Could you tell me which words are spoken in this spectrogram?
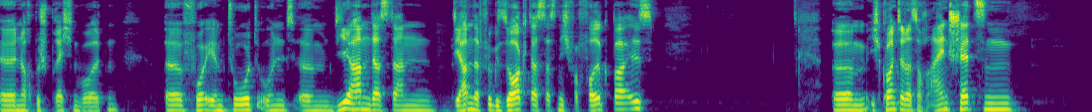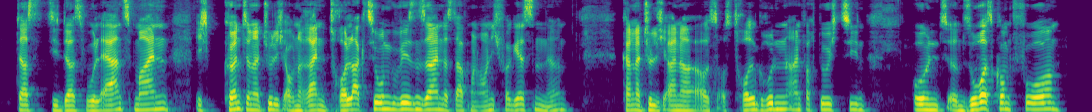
äh, noch besprechen wollten äh, vor ihrem Tod. Und ähm, die haben das dann, die haben dafür gesorgt, dass das nicht verfolgbar ist. Ähm, ich konnte das auch einschätzen, dass die das wohl ernst meinen. Ich könnte natürlich auch eine reine Trollaktion gewesen sein, das darf man auch nicht vergessen. Ne? Kann natürlich einer aus, aus Trollgründen einfach durchziehen. Und ähm, sowas kommt vor.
